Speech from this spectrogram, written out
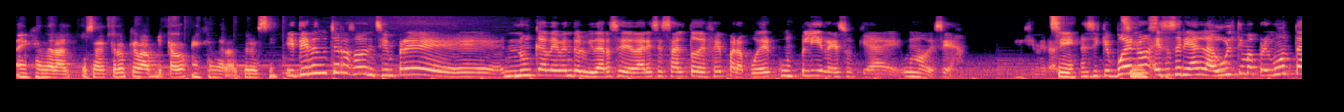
en general, o sea, creo que va aplicado en general, pero sí. Y tienes mucha razón, siempre, eh, nunca deben de olvidarse de dar ese salto de fe para poder cumplir eso que uno desea general. Sí. Así que bueno, Sí, sí. esa sería la última pregunta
